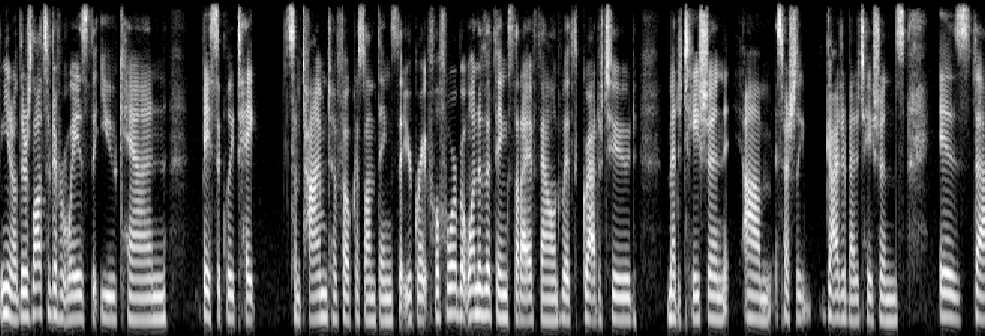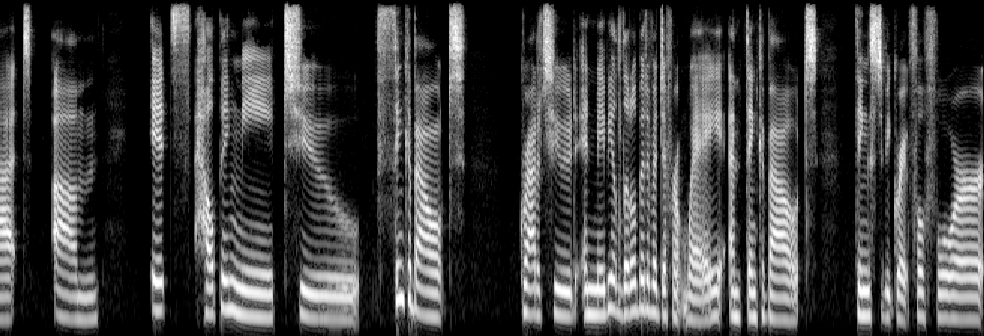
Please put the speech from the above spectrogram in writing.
you know, there's lots of different ways that you can basically take some time to focus on things that you're grateful for. But one of the things that I have found with gratitude meditation, um, especially guided meditations, is that um, it's helping me to think about gratitude in maybe a little bit of a different way and think about things to be grateful for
